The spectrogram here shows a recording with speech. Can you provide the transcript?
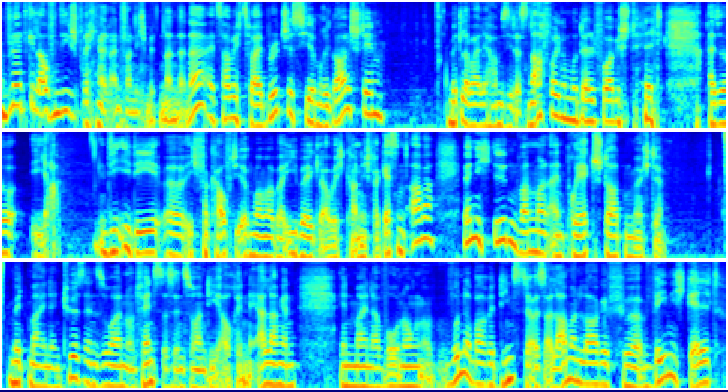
blöd gelaufen, sie sprechen halt einfach nicht miteinander. Ne? Jetzt habe ich zwei Bridges hier im Regal stehen. Mittlerweile haben sie das Nachfolgemodell vorgestellt. Also ja, die Idee, äh, ich verkaufe die irgendwann mal bei eBay, glaube ich, kann ich vergessen. Aber wenn ich irgendwann mal ein Projekt starten möchte, mit meinen Türsensoren und Fenstersensoren, die auch in Erlangen in meiner Wohnung wunderbare Dienste als Alarmanlage für wenig Geld,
